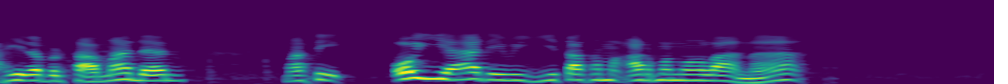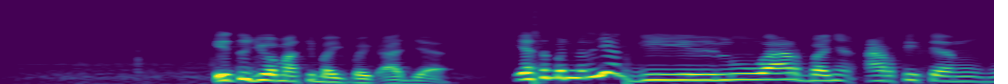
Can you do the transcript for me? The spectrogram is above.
akhirnya bersama dan masih oh iya Dewi Gita sama Arman Maulana. Itu juga masih baik-baik aja. Ya sebenarnya di luar banyak artis yang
